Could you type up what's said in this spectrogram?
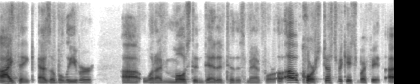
I think as a believer. Uh, what I'm most indebted to this man for. Oh, of course, justification by faith. I,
